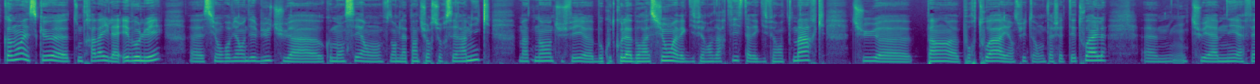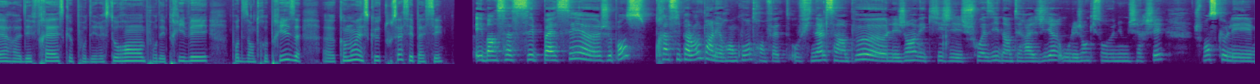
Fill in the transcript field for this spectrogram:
comment est-ce que ton travail il a évolué? Si on revient au début, tu as commencé en faisant de la peinture sur céramique. Maintenant, tu fais beaucoup de collaborations avec différents artistes, avec différentes marques. Tu peins pour toi et ensuite on t'achète tes toiles. tu es amené à faire des fresques pour des restaurants, pour des privés, pour des entreprises. comment est-ce que tout ça s'est passé? Eh ben, ça s'est passé, euh, je pense, principalement par les rencontres, en fait. Au final, c'est un peu euh, les gens avec qui j'ai choisi d'interagir ou les gens qui sont venus me chercher. Je pense que les,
